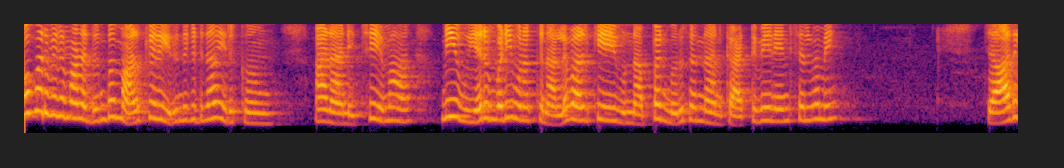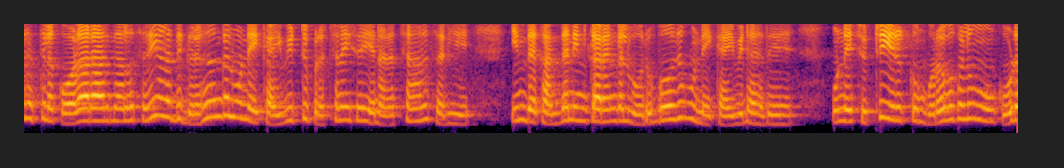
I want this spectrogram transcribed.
ஒவ்வொரு விதமான துன்பம் வாழ்க்கையில் இருந்துக்கிட்டு தான் இருக்கும். ஆனால் நிச்சயமா நீ உயரும்படி உனக்கு நல்ல வாழ்க்கையை உன் அப்பன் முருகன் நான் காட்டுவேன் என் செல்வமே. ஜாதகத்தில் கோளாறாக இருந்தாலும் சரி அல்லது கிரகங்கள் உன்னை கைவிட்டு பிரச்சனை செய்ய நினச்சாலும் சரி இந்த கந்தனின் கரங்கள் ஒருபோதும் உன்னை கைவிடாது. உன்னை சுற்றி இருக்கும் உறவுகளும் உன் கூட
